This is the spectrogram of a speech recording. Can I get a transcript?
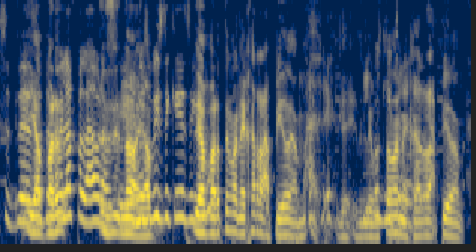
Se te, Y te aparte- fue la palabra, no, supiste qué decir. Y aparte maneja rápido de madre. Le gusta manejar rápido de madre.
